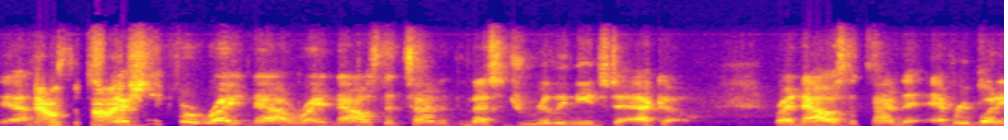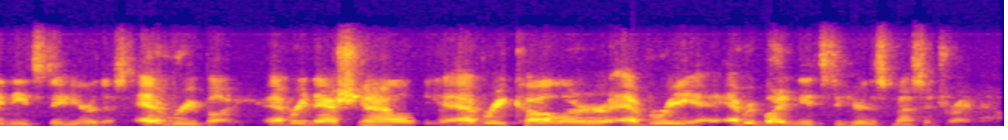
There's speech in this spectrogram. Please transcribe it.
yeah. Now's the time. Especially for right now. Right now is the time that the message really needs to echo. Right now is the time that everybody needs to hear this. Everybody, every nationality, every color, every everybody needs to hear this message right now.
